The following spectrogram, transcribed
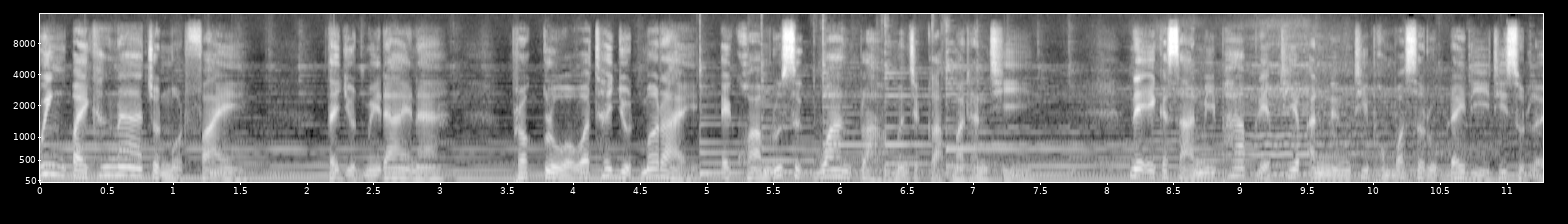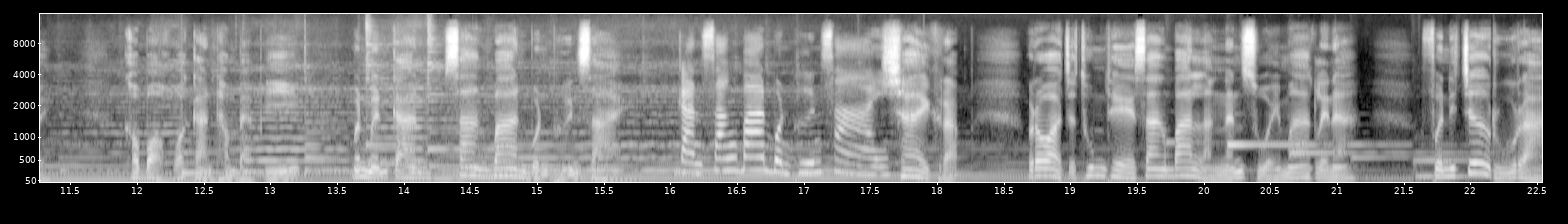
วิ่งไปข้างหน้าจนหมดไฟ แต่หยุดไม่ได้นะ เพราะกลัวว่าถ้าหยุดเมื่อไหร่ไอความรู้สึกว่างเปล่ามันจะกลับมาทันที ในเอกสารมีภาพเปรียบเทียบอันหนึงที่ผมว่าสรุปได้ดีที่สุดเลย เขาบอกว่าการทำแบบนี้มันเหมือนการสร้างบ้านบนพื้นทราย การสร้างบ้านบนพื้นทราย ใช่ครับ เราอาจจะทุ่มเทสร้างบ้านหลังนั้นสวยมากเลยนะเฟอร์นิเจอร์หรูหรา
